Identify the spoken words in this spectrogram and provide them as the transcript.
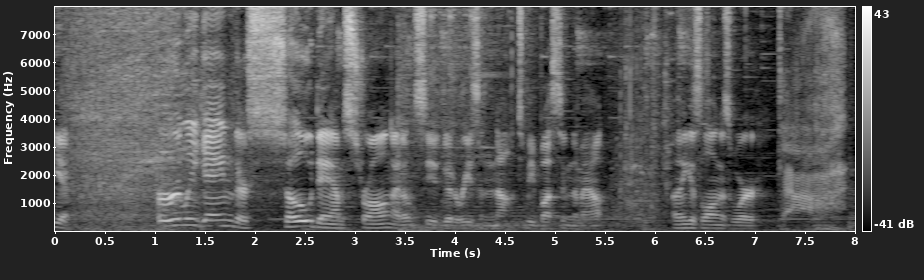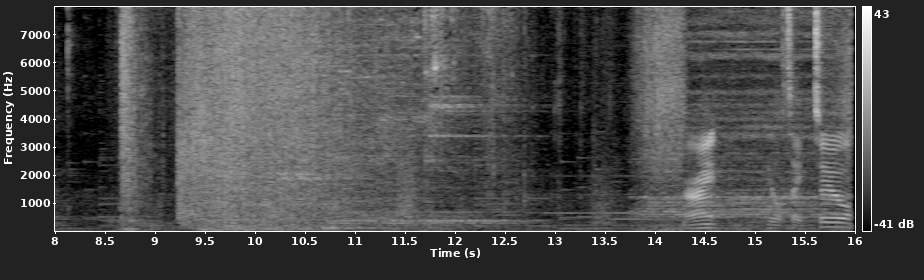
Yeah early game, they're so damn strong, I don't see a good reason not to be busting them out. I think as long as we're... Alright, he'll take two.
